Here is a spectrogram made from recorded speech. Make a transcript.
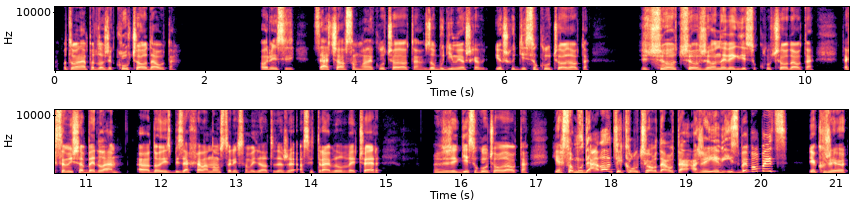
A potom ma napadlo, že kľúče od auta. Hovorím si, začal som hľadať kľúče od auta. Zobudím Joška, Joško, kde sú kľúče od auta? Že čo, čo, že on nevie, kde sú kľúče od auta. Tak som išla vedľa a do izby za chalanom, s ktorým som vedela teda, že asi trávil večer. Že kde sú kľúče od auta? Ja som mu dával tie kľúče od auta a že je v izbe vôbec? Jakože,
